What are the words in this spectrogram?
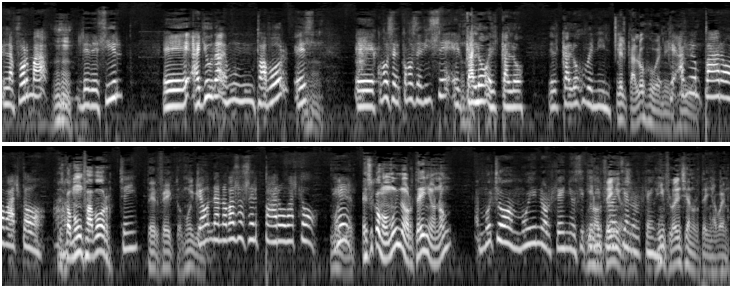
la forma de decir eh, ayuda, un favor es, eh, ¿cómo, se, ¿cómo se dice? El caló, el caló, el caló juvenil. El calor juvenil. Que hazme un paro, vato. Es como un favor. Sí. Perfecto, muy ¿Qué bien. onda? ¿No vas a hacer paro, vato? Muy ¿Eh? bien. Eso es como muy norteño, ¿no? Mucho, muy norteño, sí tiene Norteño, influencia sí. norteña. Influencia norteña, bueno.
